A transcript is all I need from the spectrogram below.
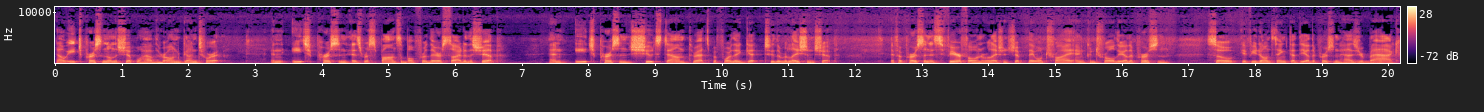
Now, each person on the ship will have their own gun turret and each person is responsible for their side of the ship. And each person shoots down threats before they get to the relationship. If a person is fearful in a relationship, they will try and control the other person. So if you don't think that the other person has your back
